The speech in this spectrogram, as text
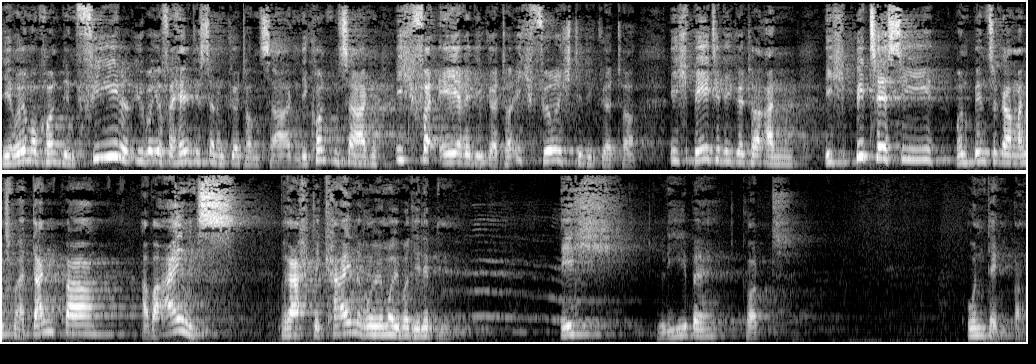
Die Römer konnten viel über ihr Verhältnis zu den Göttern sagen. Die konnten sagen, ich verehre die Götter, ich fürchte die Götter, ich bete die Götter an, ich bitte sie und bin sogar manchmal dankbar. Aber eins brachte kein Römer über die Lippen. Ich liebe Gott. Undenkbar.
